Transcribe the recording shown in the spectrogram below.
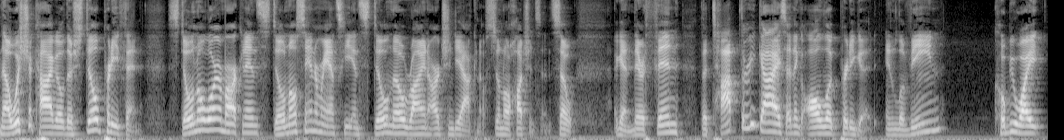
Now, with Chicago, they're still pretty thin. Still no Lauri Markkanen, still no Satoransky, and still no Ryan Arcidiacono, still no Hutchison. So, again, they're thin. The top three guys, I think, all look pretty good. In LaVine, Coby White,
